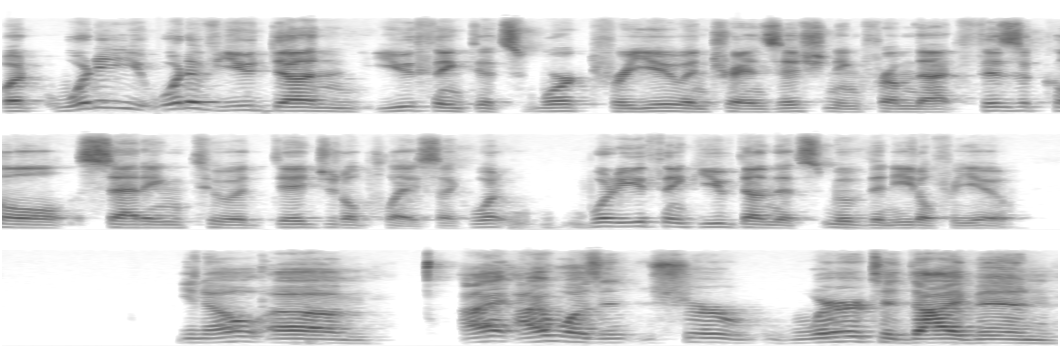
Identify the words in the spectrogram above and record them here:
but what do you what have you done you think that's worked for you in transitioning from that physical setting to a digital place? Like what what do you think you've done that's moved the needle for you? You know um, i i wasn't sure where to dive in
